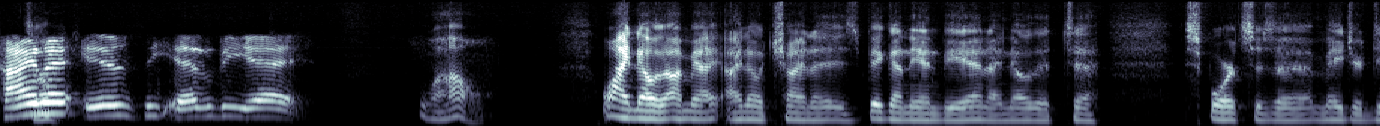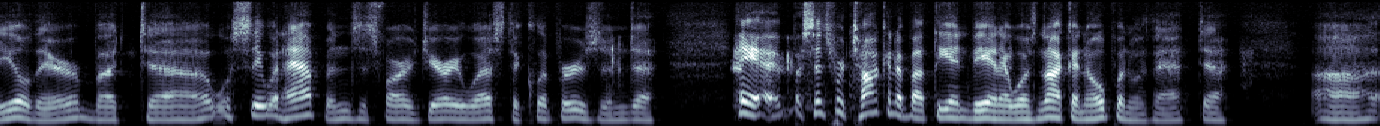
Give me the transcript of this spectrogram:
China is the NBA. Wow. Well, I know. I mean, I, I know China is big on the NBA, and I know that uh, sports is a major deal there. But uh, we'll see what happens as far as Jerry West, the Clippers, and uh, hey, uh, since we're talking about the NBA, and I was not going to open with that, uh, uh,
